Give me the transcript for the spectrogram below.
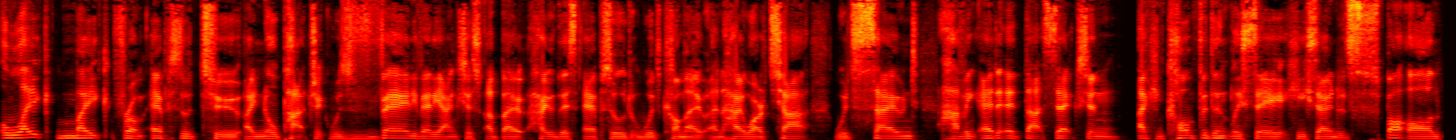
like Mike from episode two, I know Patrick was very, very anxious about how this episode would come out and how our chat would sound. Having edited that section, I can confidently say he sounded spot on.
